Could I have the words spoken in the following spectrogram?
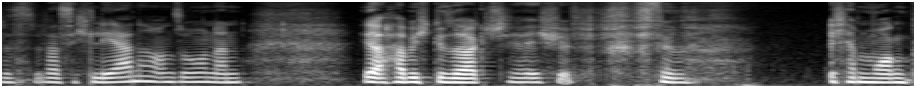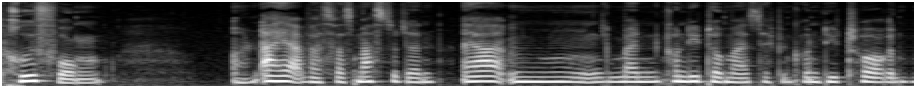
was, was ich lerne und so. Und dann, ja, habe ich gesagt, ja, ich, ich habe morgen Prüfungen. Und, ah ja, was, was machst du denn? Ja, mh, mm, mein Konditormeister, ich bin Konditorin.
